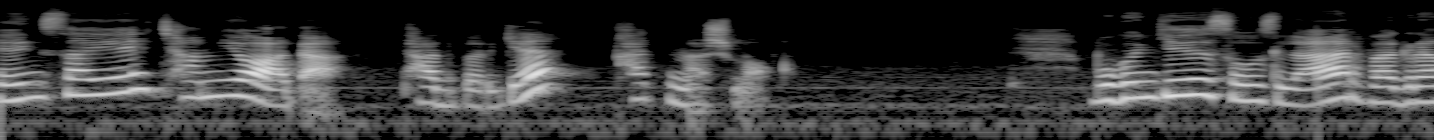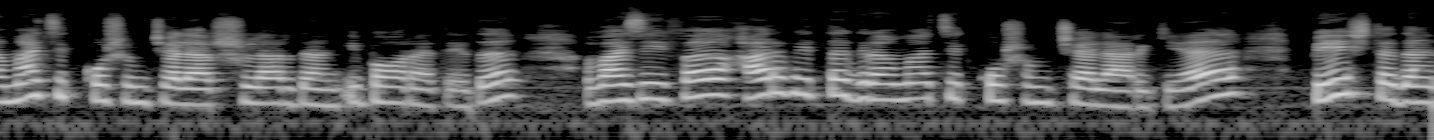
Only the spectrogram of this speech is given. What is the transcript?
hengsaye chamyoada tadbirga qatnashmoq bugungi so'zlar va grammatik qo'shimchalar shulardan iborat edi. Vazifa har bitta grammatik qo'shimchalarga beshtadan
